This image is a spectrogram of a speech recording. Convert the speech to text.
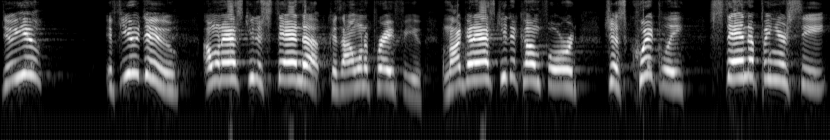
Do you? If you do, I want to ask you to stand up because I want to pray for you. I'm not going to ask you to come forward. Just quickly stand up in your seat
